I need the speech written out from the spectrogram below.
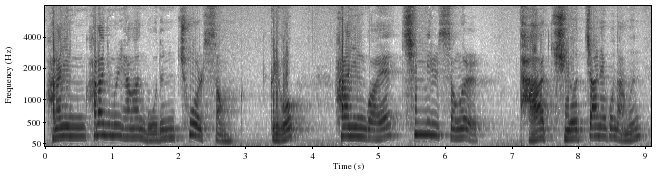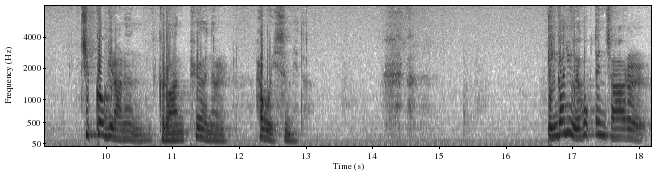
하나님, 하나님을 향한 모든 초월성, 그리고 하나님과의 친밀성을 다 쥐어 짜내고 남은 찌꺼기라는 그러한 표현을 하고 있습니다. 인간이 왜곡된 자아를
